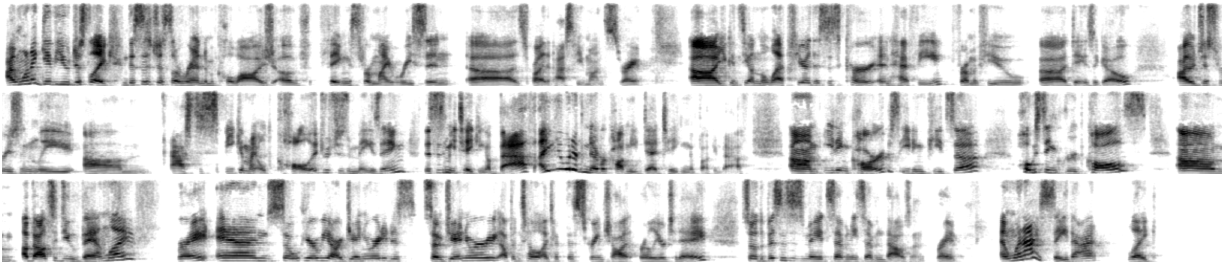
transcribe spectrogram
I want to give you just like this is just a random collage of things from my recent uh it's probably the past few months, right? Uh you can see on the left here, this is Kurt and Heffy from a few uh days ago. I was just recently um asked to speak in my old college, which is amazing. This is me taking a bath. I you have never caught me dead taking a fucking bath. Um, eating carbs, eating pizza, hosting group calls, um, about to do van life, right? And so here we are, January to so January up until I took this screenshot earlier today. So the business has made 77,000, right? And when I say that, like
